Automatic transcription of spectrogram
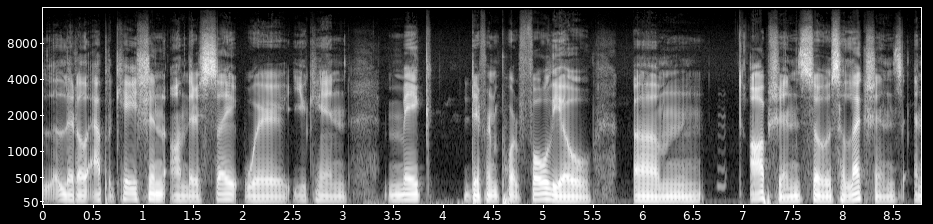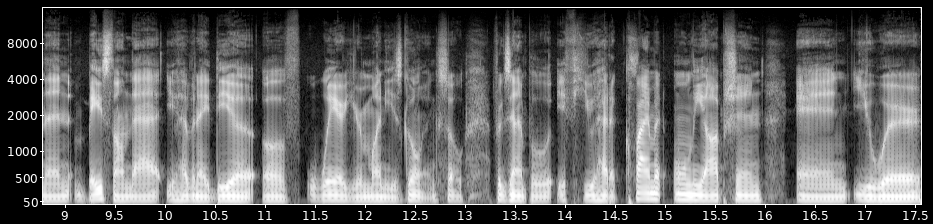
little application on their site where you can make different portfolio um, options, so selections, and then based on that, you have an idea of where your money is going. So, for example, if you had a climate only option and you were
